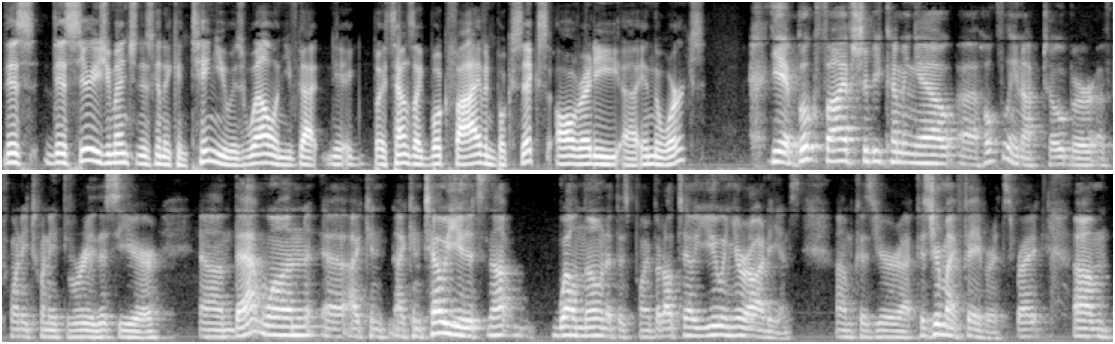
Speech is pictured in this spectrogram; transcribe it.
this, this series you mentioned is going to continue as well. And you've got, but it sounds like book five and book six already uh, in the works. Yeah, book five should be coming out uh, hopefully in October of 2023 this year. Um, that one, uh, I can I can tell you it's not well known at this point, but I'll tell you and your audience because um, you're because uh, you're my favorites, right? Um,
